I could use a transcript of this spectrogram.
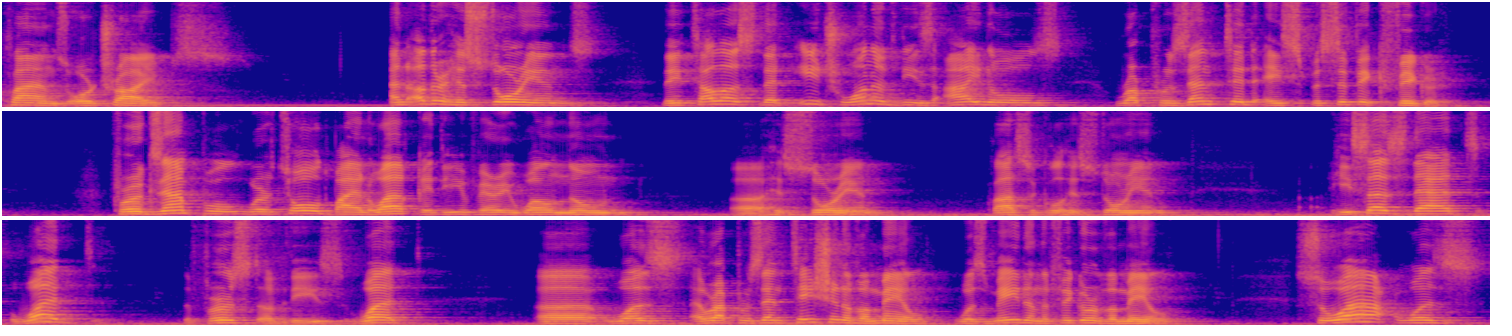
clans or tribes. And other historians, they tell us that each one of these idols represented a specific figure. For example, we're told by Al-Waqidi, very well-known uh, historian, classical historian, he says that Wad, the first of these, Wad uh, was a representation of a male, was made in the figure of a male. Suwa' was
